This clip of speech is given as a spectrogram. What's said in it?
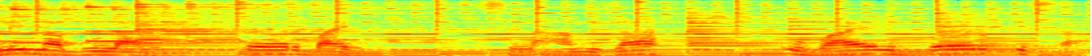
lima bulan terbaik. Sila Amzah Ubay berpisah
